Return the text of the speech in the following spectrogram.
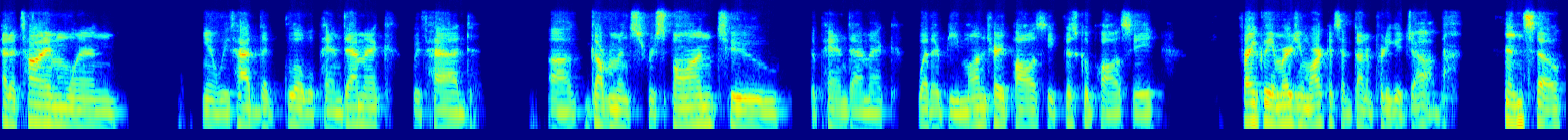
at a time when you know we've had the global pandemic, We've had uh, governments respond to the pandemic, whether it be monetary policy, fiscal policy. Frankly, emerging markets have done a pretty good job. And so,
